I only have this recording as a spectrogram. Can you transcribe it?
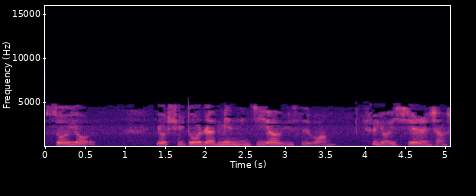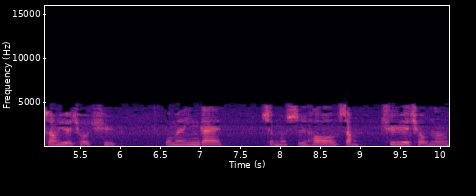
所有有许多人面临饥饿与死亡，却有一些人想上月球去。我们应该什么时候上去月球呢？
